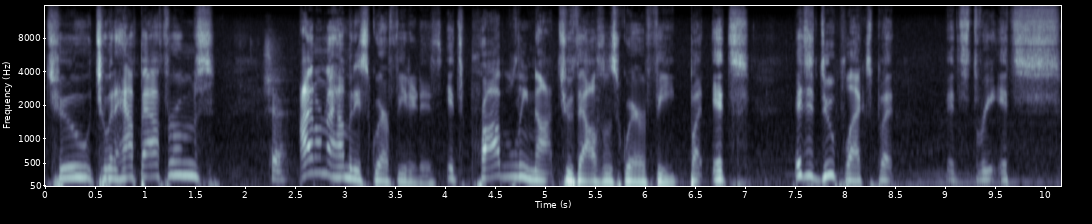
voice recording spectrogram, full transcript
two two and a half bathrooms. Sure. I don't know how many square feet it is. It's probably not two thousand square feet, but it's it's a duplex, but it's three. It's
